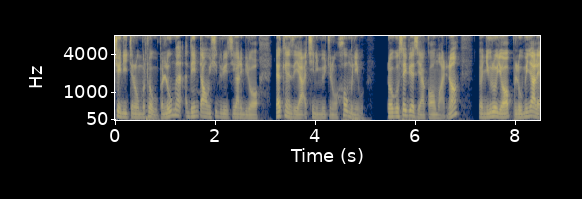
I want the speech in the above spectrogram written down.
ချိန်ကြီးကျွန်တော်မထုတ်ဘူးဘလို့မှအသင်းတောင်ရှိသူတွေစီကနေပြီးတော့လက်ခံစရာအခြေအနေမျိုးကျွန်တော်ဟုတ်မနေဘူးတော်ကိုစိတ်ပြက်စရာကောင်းပါတယ်နော်ကျွန်တော်ညီတို့ရောဘလို့မင်းရလဲ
